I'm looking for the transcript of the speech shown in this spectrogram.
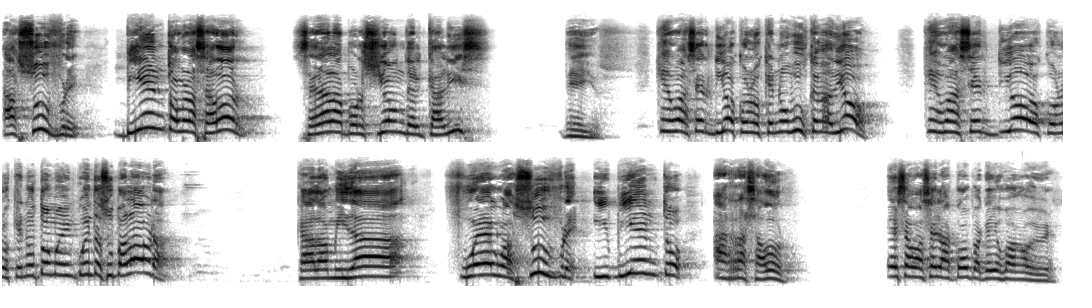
azufre, viento abrasador será la porción del cáliz de ellos. ¿Qué va a hacer Dios con los que no buscan a Dios? ¿Qué va a hacer Dios con los que no toman en cuenta su palabra? Calamidad, fuego, azufre y viento arrasador. Esa va a ser la copa que ellos van a beber.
